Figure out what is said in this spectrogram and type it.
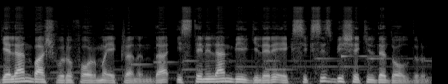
Gelen başvuru formu ekranında, istenilen bilgileri eksiksiz bir şekilde doldurun.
